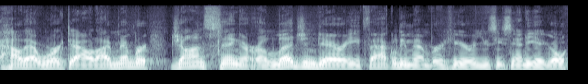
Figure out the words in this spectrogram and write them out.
how that worked out. I remember John Singer, a legendary faculty member here at UC San Diego,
